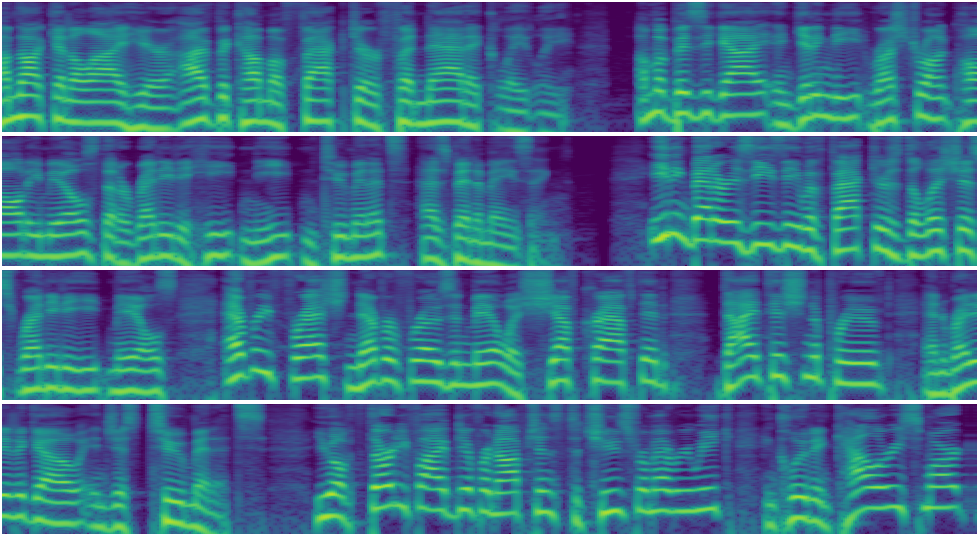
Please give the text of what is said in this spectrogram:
I'm not going to lie here. I've become a factor fanatic lately. I'm a busy guy, and getting to eat restaurant quality meals that are ready to heat and eat in two minutes has been amazing. Eating better is easy with Factor's delicious, ready to eat meals. Every fresh, never frozen meal is chef crafted, dietitian approved, and ready to go in just two minutes. You have 35 different options to choose from every week, including Calorie Smart,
